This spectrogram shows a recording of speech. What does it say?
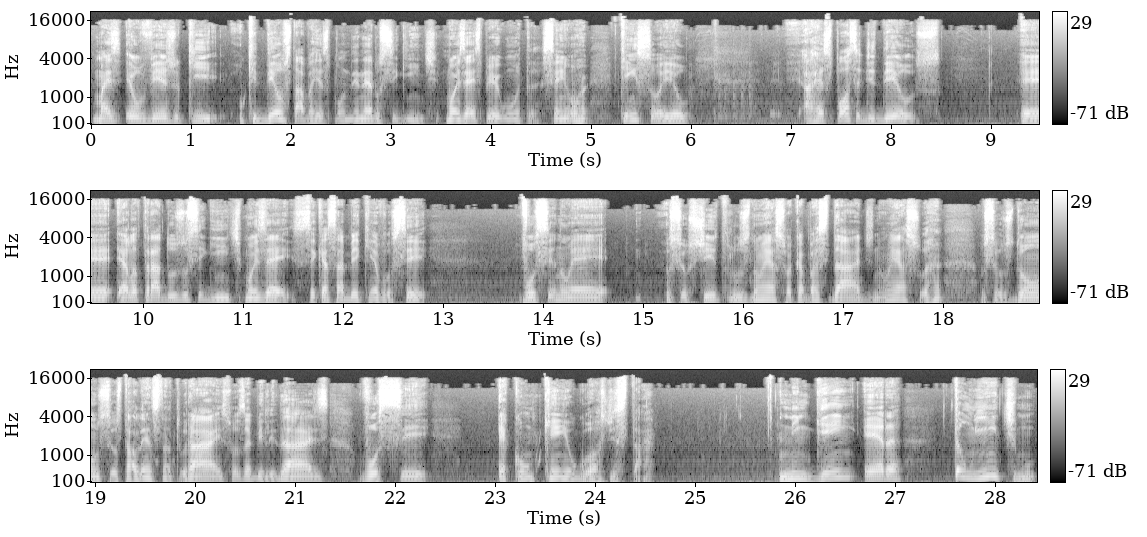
Mas eu vejo que o que Deus estava respondendo era o seguinte: Moisés pergunta, Senhor, quem sou eu? A resposta de Deus, é, ela traduz o seguinte: Moisés, você quer saber quem é você? Você não é os seus títulos, não é a sua capacidade, não é a sua, os seus dons, seus talentos naturais, suas habilidades. Você é com quem eu gosto de estar. Ninguém era tão íntimo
